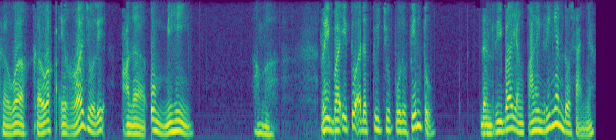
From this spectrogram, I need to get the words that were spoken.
kawaq'ir rajuli ala ummihi. Allah. Riba itu ada 70 pintu. Dan riba yang paling ringan dosanya.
